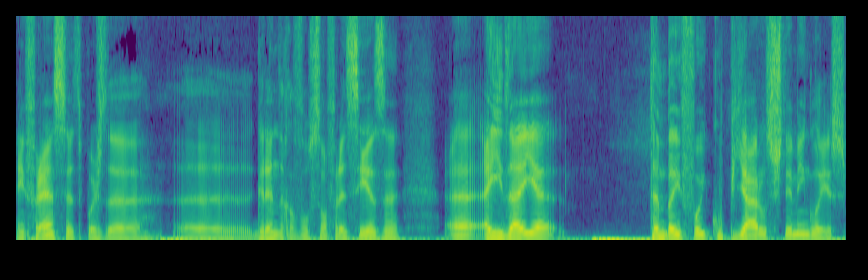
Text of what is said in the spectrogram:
em França, depois da eh, Grande Revolução Francesa, eh, a ideia também foi copiar o sistema inglês.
